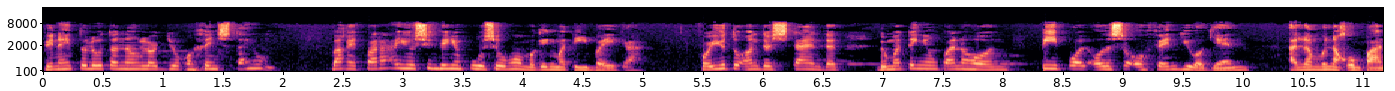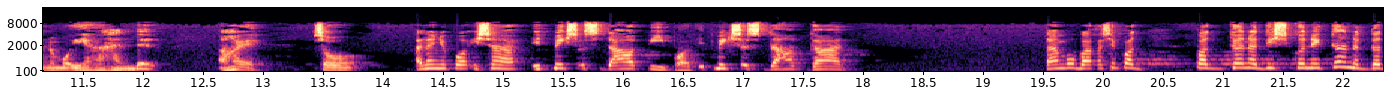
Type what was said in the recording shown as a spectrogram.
Pinahintulutan ng Lord yung offense na yun. Bakit? Para ayusin din yung puso mo, maging matibay ka. For you to understand that dumating yung panahon, people also offend you again, alam mo na kung paano mo i-handle. Okay. So, alam niyo po, isa, it makes us doubt people. It makes us doubt God. Tama ba? Kasi pag, pag ka na-disconnect ka, nagda,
